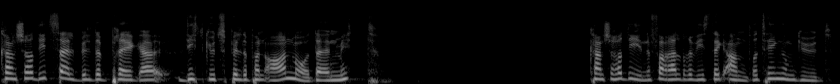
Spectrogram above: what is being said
Kanskje har ditt selvbilde preget ditt gudsbilde på en annen måte enn mitt. Kanskje har dine foreldre vist deg andre ting om Gud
